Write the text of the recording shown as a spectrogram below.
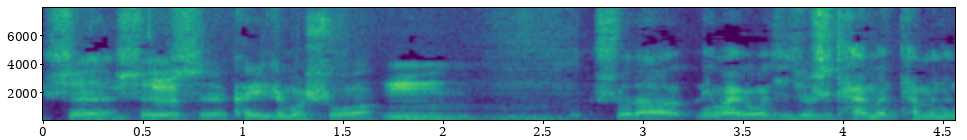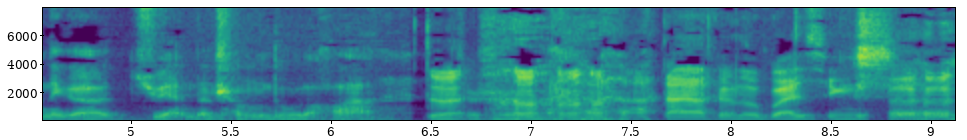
是是是，可以这么说。说嗯。说到另外一个问题，就是他们他们的那个卷的程度的话，对，就是 大家很多关心。是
